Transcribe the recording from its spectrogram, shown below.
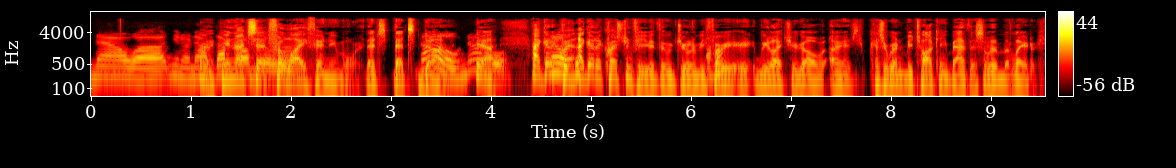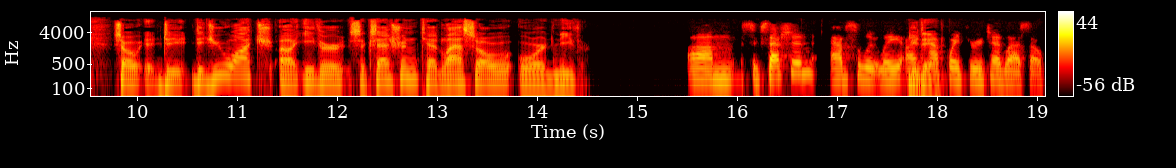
now uh you know now Right. You're not set for life anymore. That's that's no done. no Yeah. I got a que- but- Uh-huh. I got a question for you though, Julie. Before we, we let you go, because we're going to be talking about this a little bit later. So, uh, did did you watch uh, either Succession, Ted Lasso, or neither? Um, Succession, absolutely. I'm did. halfway through Ted Lasso.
